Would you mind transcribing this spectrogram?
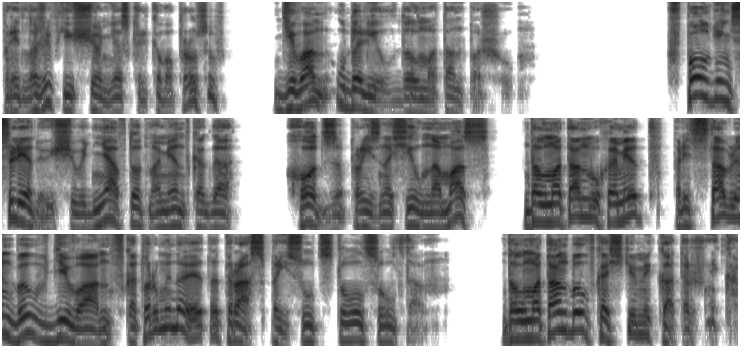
Предложив еще несколько вопросов, диван удалил Далматан-пашу. В полдень следующего дня, в тот момент, когда Ходза произносил намаз, Далматан Мухаммед представлен был в диван, в котором и на этот раз присутствовал султан. Далматан был в костюме каторжника.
